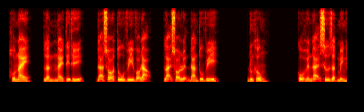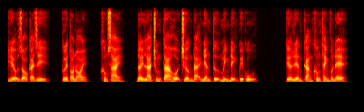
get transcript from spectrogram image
hôm nay, lần này tỉ thí, đã so tu vi võ đạo, lại so luyện đàn tu vi. Đúng không? Cổ huyền đại sư giật mình hiểu rõ cái gì, cười to nói, không sai, đây là chúng ta hội trưởng đại nhân tự mình định quy củ. Kia liền càng không thành vấn đề.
